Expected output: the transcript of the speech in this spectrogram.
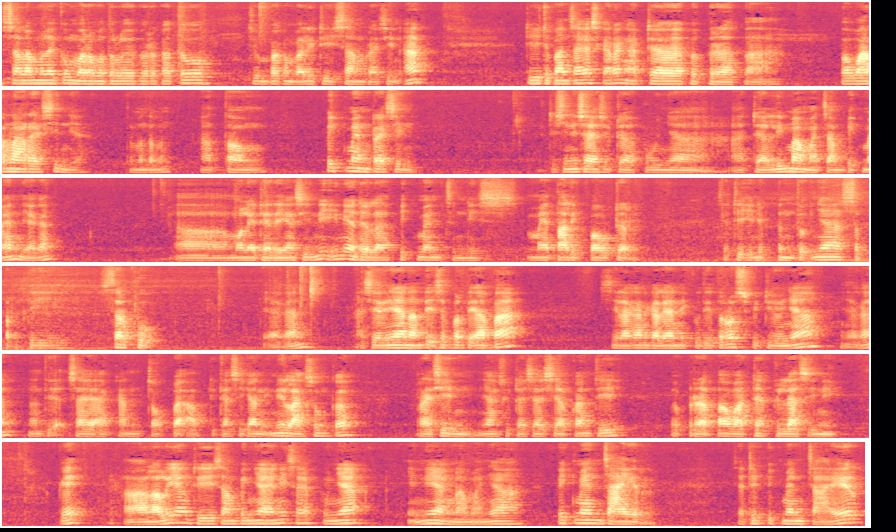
Assalamualaikum warahmatullahi wabarakatuh. Jumpa kembali di Sam Resin Art Di depan saya sekarang ada beberapa pewarna resin ya teman-teman Atau pigment resin. Di sini saya sudah punya ada lima macam pigment ya kan? Uh, Mulai dari yang sini ini adalah pigment jenis metallic powder. Jadi ini bentuknya seperti serbuk ya kan hasilnya nanti seperti apa? Silahkan kalian ikuti terus videonya ya kan? Nanti saya akan coba aplikasikan ini langsung ke resin yang sudah saya siapkan di beberapa wadah gelas ini. Oke nah, lalu yang di sampingnya ini saya punya ini yang namanya pigmen cair. Jadi pigmen cair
